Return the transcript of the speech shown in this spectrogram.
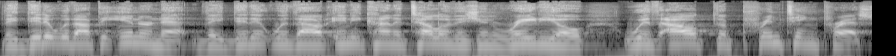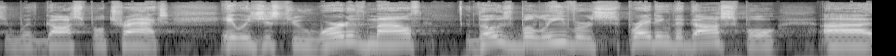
They did it without the internet. They did it without any kind of television, radio, without the printing press, with gospel tracts. It was just through word of mouth those believers spreading the gospel, uh,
